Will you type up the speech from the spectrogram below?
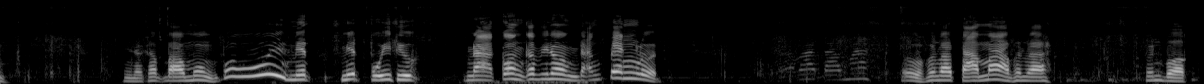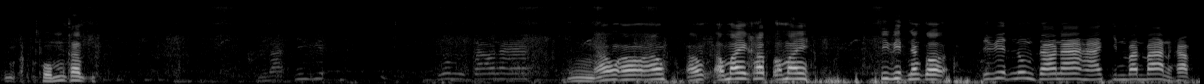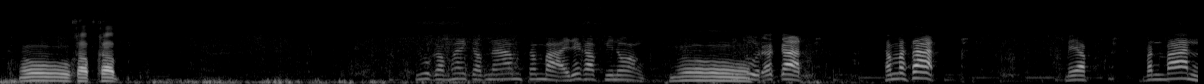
นี่นะครับบาวมงโอ้ยเม็ดเม็ดปุ๋ยถือหน้ากล้องครับพี่น้อง ดังแป้งเลยมาตามมาโอ้เพิ่นว่าตามมาเพิ่นว่าเพิ่นบอกผมครับละชีวิตนุ่มเต้านาอืมเอาเอาเอาเอาเอาไหมครับเอาไหมชีวิตหยังก็ชีวิตนุ่มเต้านาหากินบ้านๆครับ โอ้ครับครับ อยู่กับให้กับน้ำสำบายเด้อครับ พี่น้องโอ้สูดอากาศ ธรรมชาติแบบบ้าน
